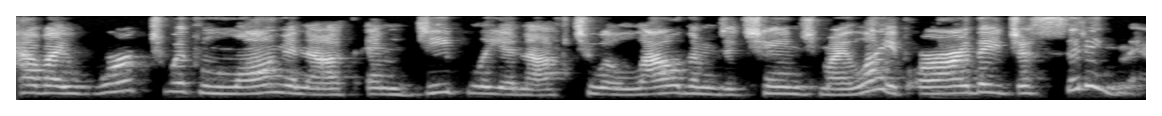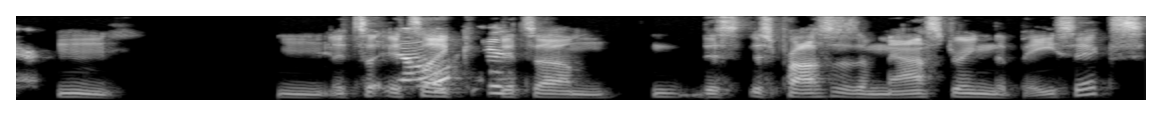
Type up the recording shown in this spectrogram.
have I worked with long enough and deeply enough to allow them to change my life, or are they just sitting there? Mm. Mm. It's it's like and, it's um this this process of mastering the basics.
